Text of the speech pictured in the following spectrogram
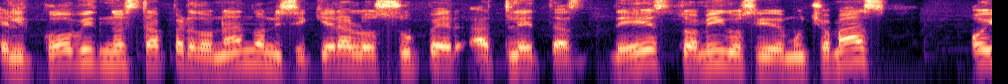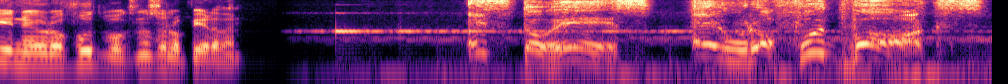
el COVID no está perdonando ni siquiera a los superatletas. De esto, amigos, y de mucho más, hoy en Eurofootbox, no se lo pierdan. Esto es Eurofootbox,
